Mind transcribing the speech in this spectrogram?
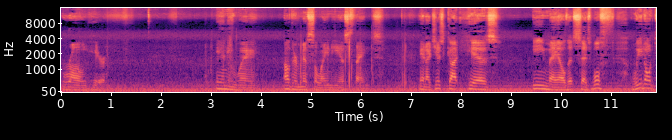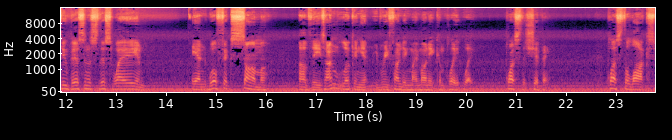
wrong here. Anyway, other miscellaneous things. And I just got his email that says, well, we don't do business this way and and we'll fix some of these. I'm looking at refunding my money completely, plus the shipping, plus the locks,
